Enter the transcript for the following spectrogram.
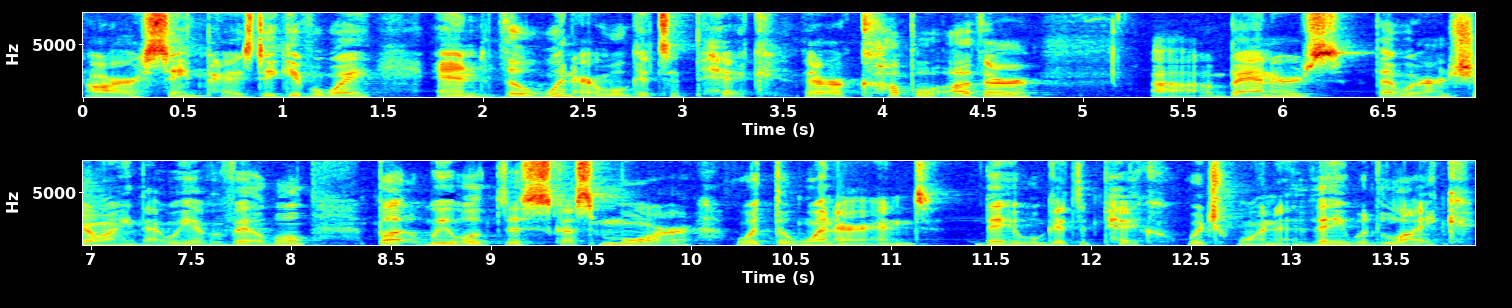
our St. Patty's Day giveaway, and the winner will get to pick. There are a couple other uh, banners that we aren't showing that we have available, but we will discuss more with the winner, and they will get to pick which one they would like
